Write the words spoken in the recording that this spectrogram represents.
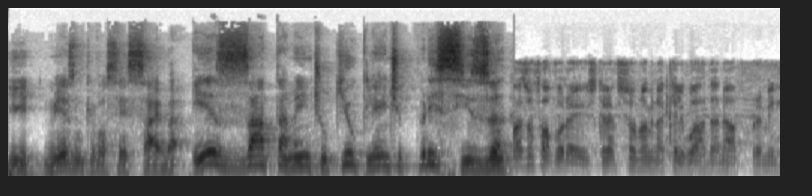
e mesmo que você saiba exatamente o que o cliente precisa. Faz um favor aí, escreve seu nome naquele guardanapo para mim.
